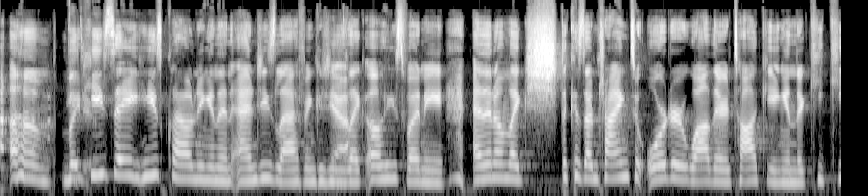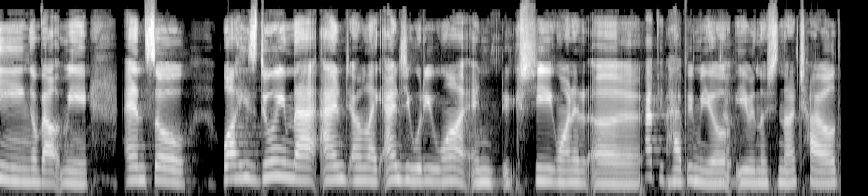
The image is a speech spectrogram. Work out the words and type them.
Um, but he's saying he's clowning, and then Angie's laughing because she's Yeah. like, Oh, he's funny. And then I'm like, Shh, because I'm trying to order while they're talking and they're kikiing about me. And so, while he's doing that, and I'm like, Angie, what do you want? And she wanted a Happy happy, Meal. meal, even though she's not a child.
